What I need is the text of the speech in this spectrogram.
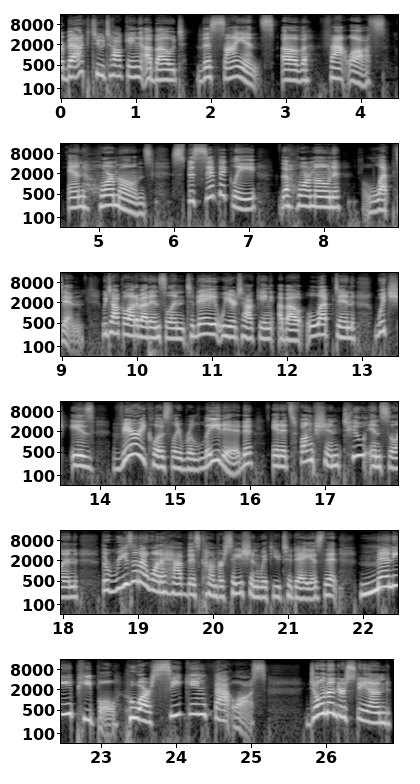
are back to talking about the science of fat loss. and hormones, specifically the hormone leptin. We talk a lot about insulin. Today, we are talking about leptin, which is very closely related in its function to insulin. The reason I want to have this conversation with you today is that many people who are seeking fat loss don't understand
